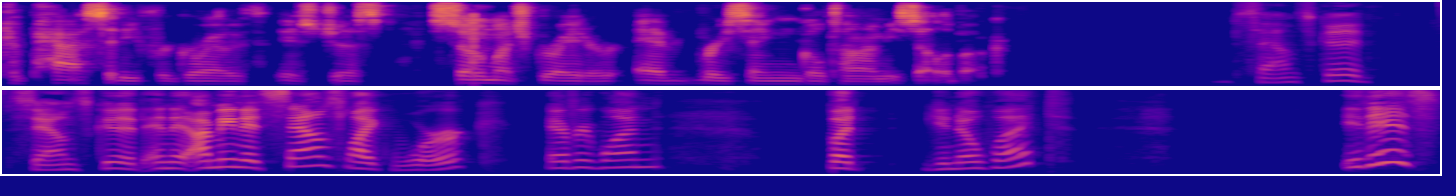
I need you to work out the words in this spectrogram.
capacity for growth is just so much greater every single time you sell a book. Sounds good. Sounds good. And I mean, it sounds like work, everyone, but you know what? It is.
